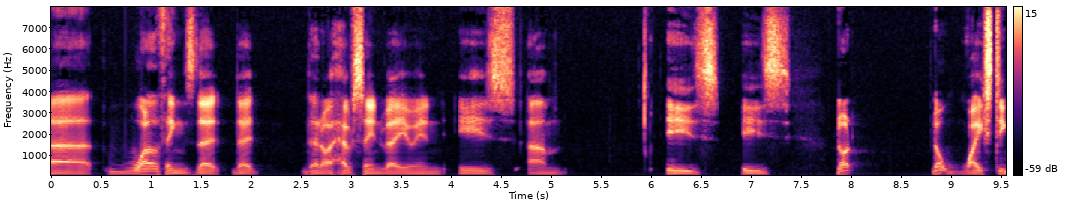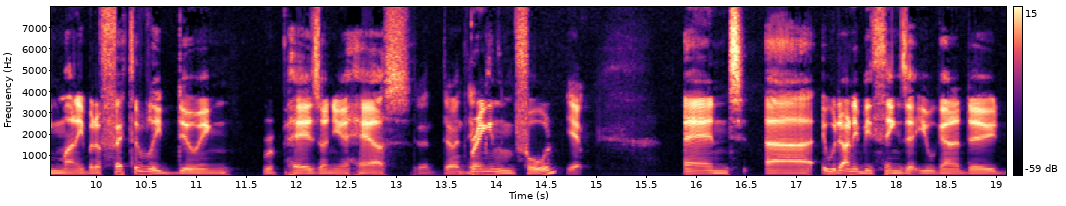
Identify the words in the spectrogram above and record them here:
Uh, one of the things that that that I have seen value in is um, is is not not wasting money, but effectively doing repairs on your house, doing, doing bringing them forward. Yep. and uh, it would only be things that you were going to do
